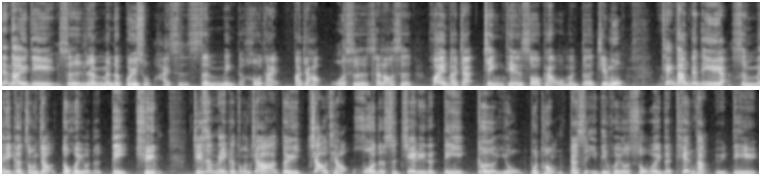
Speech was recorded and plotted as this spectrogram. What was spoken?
天堂与地狱是人们的归属，还是生命的后台？大家好，我是陈老师，欢迎大家今天收看我们的节目。天堂跟地狱啊，是每一个宗教都会有的地区。其实每个宗教啊，对于教条或者是戒律的定义各有不同，但是一定会有所谓的天堂与地狱。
